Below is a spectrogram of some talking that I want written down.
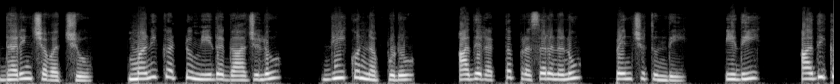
ధరించవచ్చు. మణికట్టు మీద గాజులు గీకొన్నప్పుడు అది రక్త ప్రసరణను పెంచుతుంది. ఇది అధిక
